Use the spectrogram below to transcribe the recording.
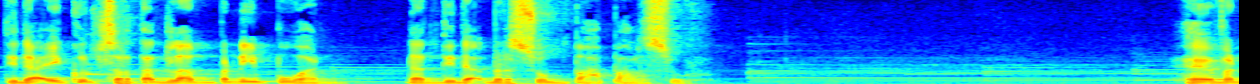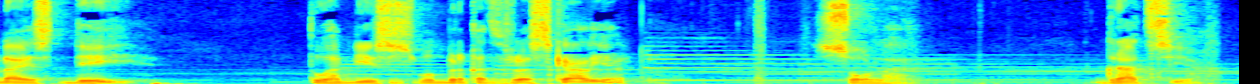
Tidak ikut serta dalam penipuan dan tidak bersumpah palsu. Have a nice day. Tuhan Yesus memberkati saudara sekalian. Sola. Grazie.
